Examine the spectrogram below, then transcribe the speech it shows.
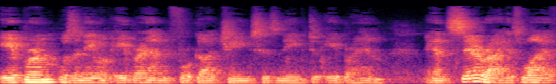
Abram was the name of Abraham before God changed his name to Abraham. And Sarah, his wife,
